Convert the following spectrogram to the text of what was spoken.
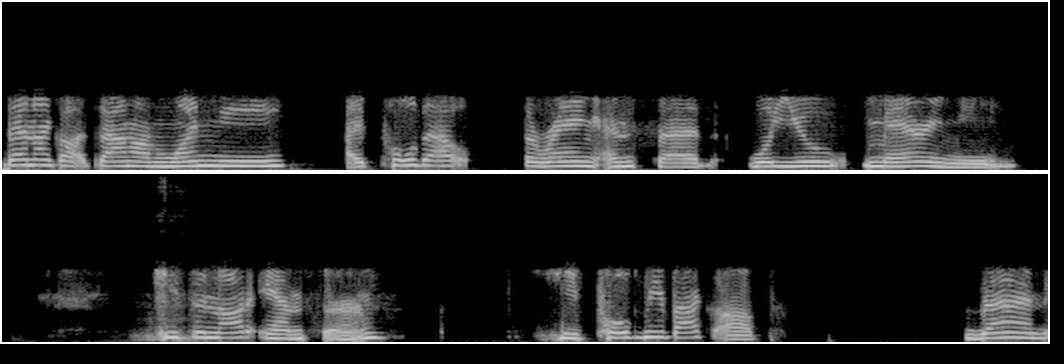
Then I got down on one knee. I pulled out the ring and said, Will you marry me? He did not answer. He pulled me back up. Then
